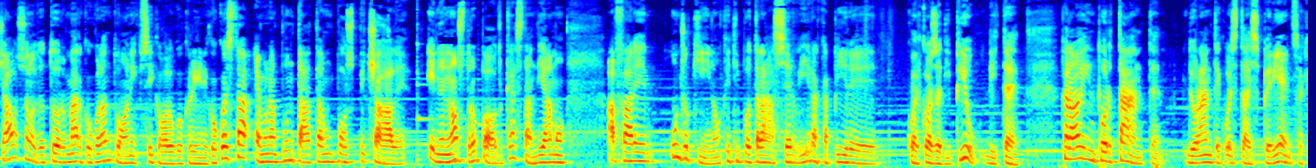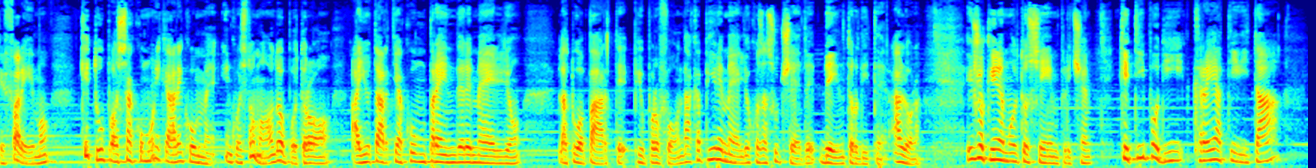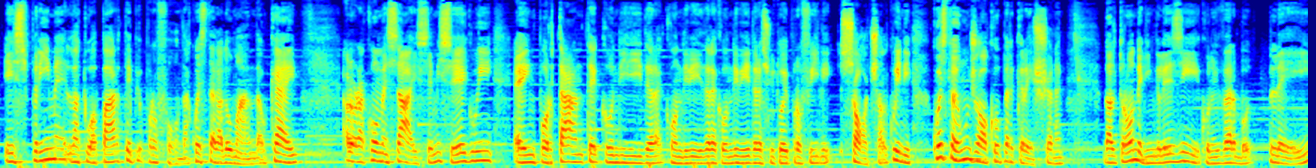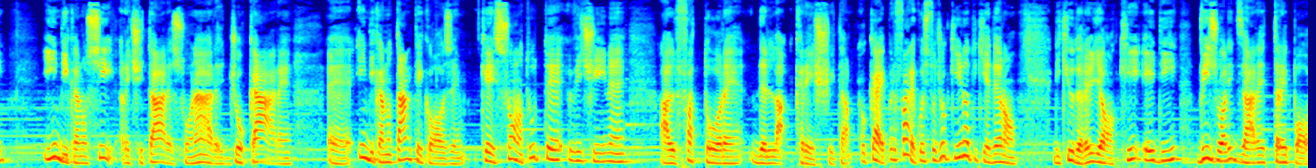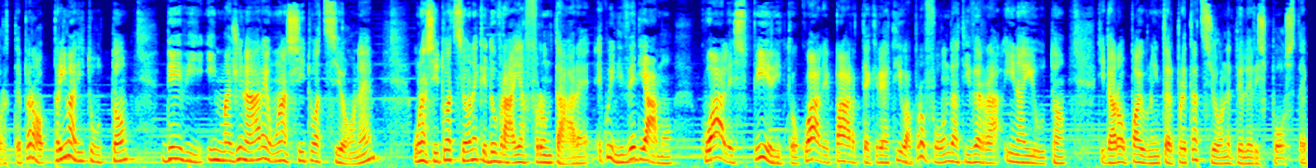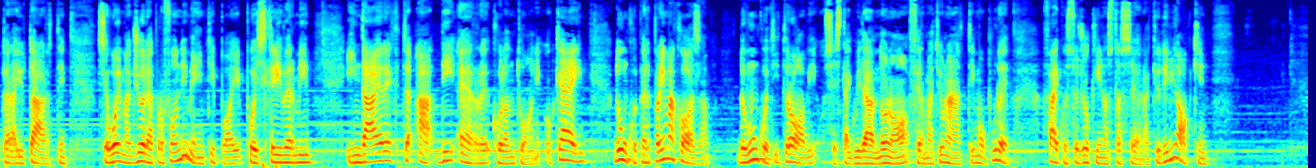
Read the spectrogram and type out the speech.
Ciao, sono il dottor Marco Colantuoni, psicologo clinico. Questa è una puntata un po' speciale e nel nostro podcast andiamo a fare un giochino che ti potrà servire a capire qualcosa di più di te. Però è importante durante questa esperienza che faremo che tu possa comunicare con me. In questo modo potrò aiutarti a comprendere meglio la tua parte più profonda, a capire meglio cosa succede dentro di te. Allora, il giochino è molto semplice. Che tipo di creatività esprime la tua parte più profonda? Questa è la domanda, ok? Allora, come sai, se mi segui è importante condividere, condividere, condividere sui tuoi profili social. Quindi questo è un gioco per crescere. D'altronde gli inglesi con il verbo play indicano sì recitare, suonare, giocare, eh, indicano tante cose che sono tutte vicine al fattore della crescita. Ok, per fare questo giochino ti chiederò di chiudere gli occhi e di visualizzare tre porte, però prima di tutto devi immaginare una situazione, una situazione che dovrai affrontare e quindi vediamo quale spirito, quale parte creativa profonda ti verrà in aiuto. Ti darò poi un'interpretazione delle risposte per aiutarti. Se vuoi maggiori approfondimenti, poi puoi scrivermi in direct a DR Colantuoni, ok? Dunque, per prima cosa, dovunque ti trovi, se stai guidando o no, fermati un attimo, oppure fai questo giochino stasera, chiudi gli occhi,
